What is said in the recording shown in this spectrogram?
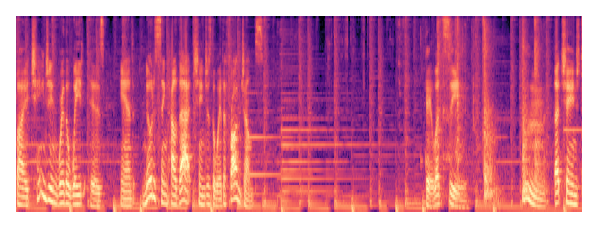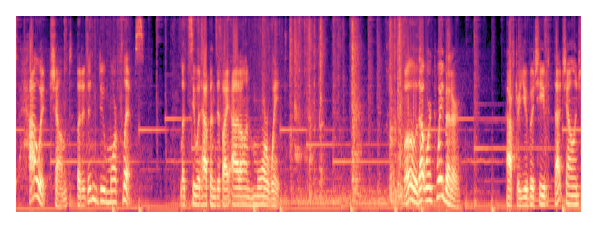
by changing where the weight is and noticing how that changes the way the frog jumps. Okay, let's see. Hmm, that changed how it jumped, but it didn't do more flips. Let's see what happens if I add on more weight. Whoa, that worked way better! After you've achieved that challenge,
